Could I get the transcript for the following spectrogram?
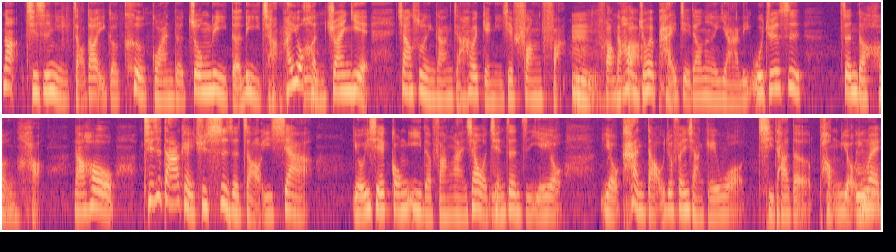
那其实你找到一个客观的、中立的立场，还有很专业，嗯、像素玲刚刚讲，他会给你一些方法，嗯，方法，然后你就会排解掉那个压力。我觉得是真的很好。然后。其实大家可以去试着找一下，有一些公益的方案。像我前阵子也有有看到，我就分享给我其他的朋友，因为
